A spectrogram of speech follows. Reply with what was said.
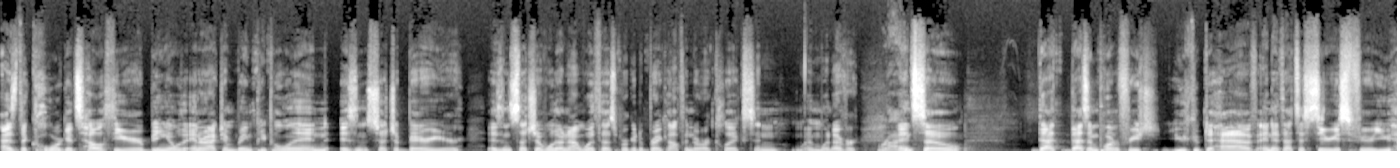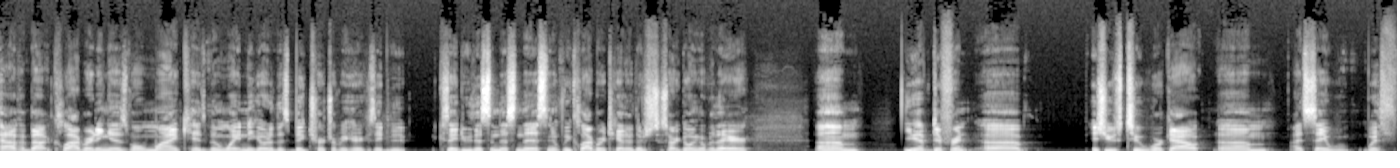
as the core gets healthier, being able to interact and bring people in isn't such a barrier, isn't such a well they're not with us, we're going to break off into our cliques and and whatever. Right. And so that that's important for each youth group to have. And if that's a serious fear you have about collaborating, is well, my kid's been waiting to go to this big church over here because they do because they do this and this and this, and if we collaborate together, they're just going to start going over there. Um, you have different uh, issues to work out. Um, I'd say w- with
